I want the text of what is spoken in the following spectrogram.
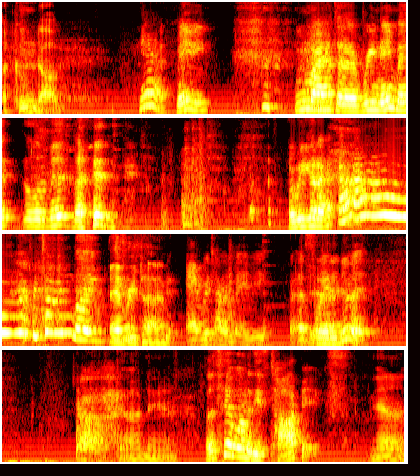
a coon dog. Yeah, maybe. We might have to rename it a little bit, but are we gonna ow, every time? Like Every time. every time, baby. That's the way to Yeah. do it. Ah, God damn. let's hit one of these topics. Yeah.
